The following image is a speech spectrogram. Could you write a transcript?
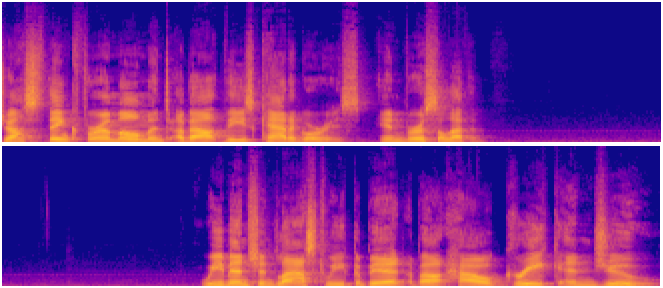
Just think for a moment about these categories in verse 11. We mentioned last week a bit about how Greek and Jew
